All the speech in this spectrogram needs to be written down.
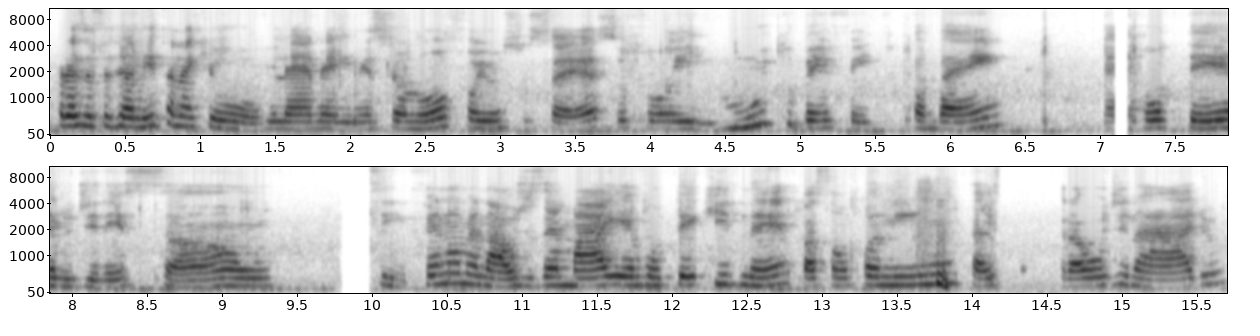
a presença de Anitta, né, que o Guilherme aí mencionou, foi um sucesso, foi muito bem feito também. É, roteiro, direção, Sim, fenomenal. José Maia, vou ter que né, passar um paninho, tá extraordinário.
